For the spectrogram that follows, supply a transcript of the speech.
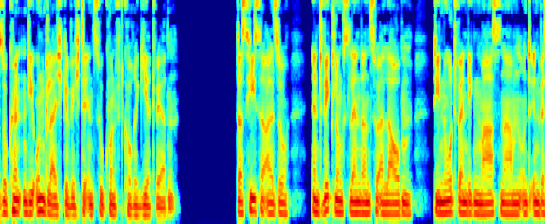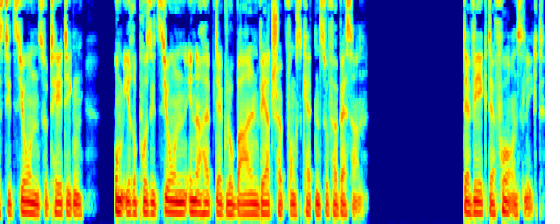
So könnten die Ungleichgewichte in Zukunft korrigiert werden. Das hieße also, Entwicklungsländern zu erlauben, die notwendigen Maßnahmen und Investitionen zu tätigen, um ihre Positionen innerhalb der globalen Wertschöpfungsketten zu verbessern. Der Weg, der vor uns liegt.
